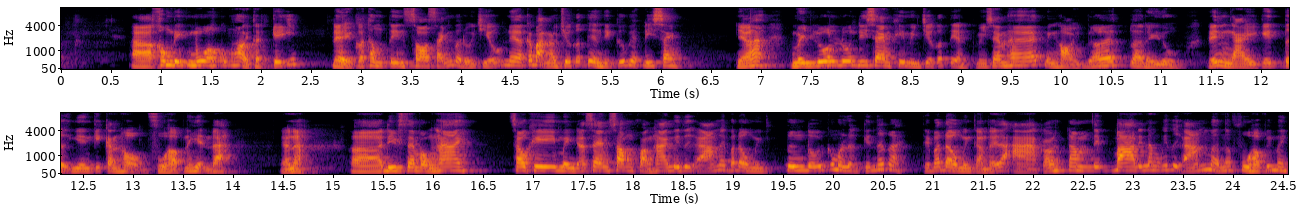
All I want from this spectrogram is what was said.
À, không định mua cũng hỏi thật kỹ để có thông tin so sánh và đối chiếu. Nên là các bạn nào chưa có tiền thì cứ việc đi xem. Nhớ mình luôn luôn đi xem khi mình chưa có tiền. Mình xem hết mình hỏi rất là đầy đủ. Đến ngày cái tự nhiên cái căn hộ phù hợp nó hiện ra. Nhớ nào. À, đi xem vòng 2 sau khi mình đã xem xong khoảng 20 dự án thì bắt đầu mình tương đối có một lượng kiến thức này thì bắt đầu mình cảm thấy là à có 5 đến 3 đến 5 cái dự án mà nó phù hợp với mình.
